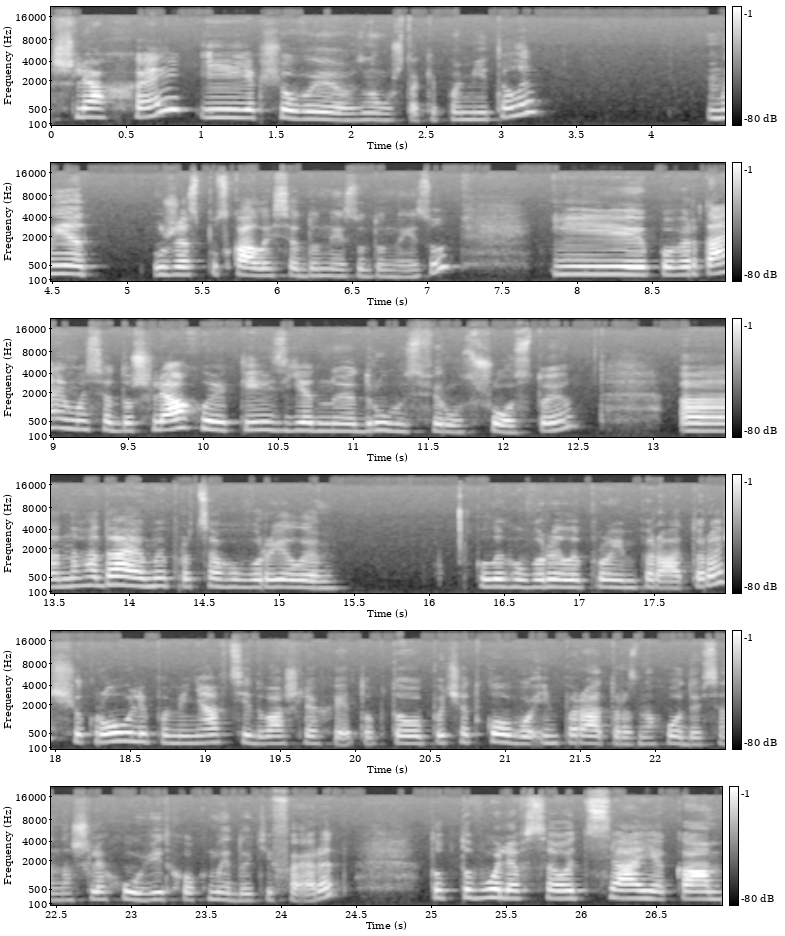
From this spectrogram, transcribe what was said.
Шлях хей, і якщо ви знову ж таки помітили, ми вже спускалися донизу донизу. І повертаємося до шляху, який з'єднує другу сферу з шостою. Е, нагадаю, ми про це говорили, коли говорили про імператора, що Кроулі поміняв ці два шляхи. Тобто, початково імператор знаходився на шляху від Хокми до Тіферет, тобто воля всеотця, яка е,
